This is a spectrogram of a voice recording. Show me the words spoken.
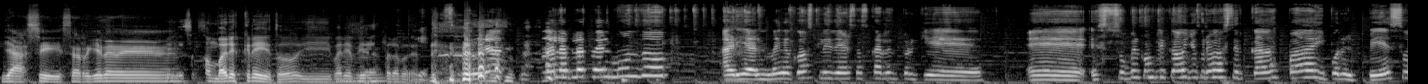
Ya, sí, se requiere de. Esos Son varios créditos y varias vidas para pagar. Sí. Si tuviera toda la plata del mundo, haría el medio cosplay de Ersa Scarlet porque eh, es súper complicado, yo creo, hacer cada espada y por el peso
